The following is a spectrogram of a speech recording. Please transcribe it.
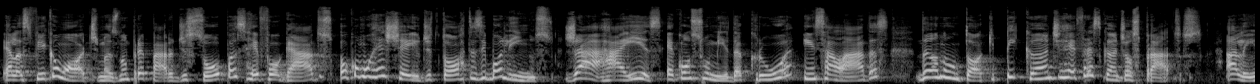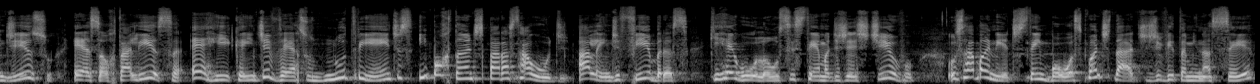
Elas ficam ótimas no preparo de sopas, refogados ou como recheio de tortas e bolinhos. Já a raiz é consumida crua em saladas, dando um toque picante e refrescante aos pratos. Além disso, essa hortaliça é rica em diversos nutrientes importantes para a saúde. Além de fibras que regulam o sistema digestivo, os rabanetes têm boas quantidades de vitamina C,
